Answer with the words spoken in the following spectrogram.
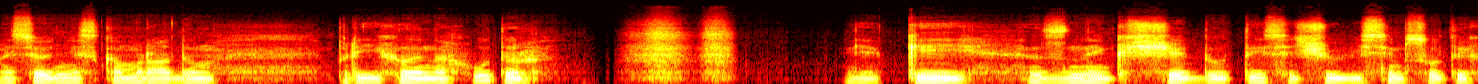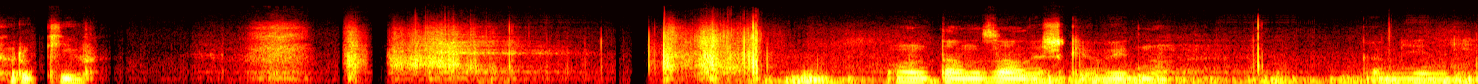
Ми сьогодні з камрадом приїхали на хутор, який зник ще до 1800-х років. Вон там залишки видно кам'яні.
